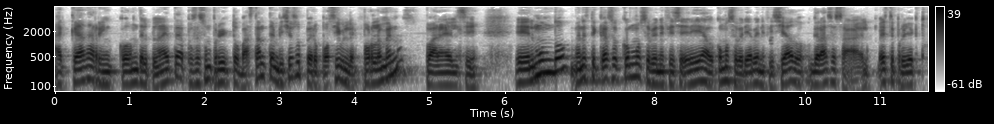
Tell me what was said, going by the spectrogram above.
a cada rincón del planeta, pues es un proyecto bastante ambicioso pero posible, por lo menos para él sí. El mundo, en este caso, ¿cómo se beneficiaría o cómo se vería beneficiado gracias a este proyecto?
